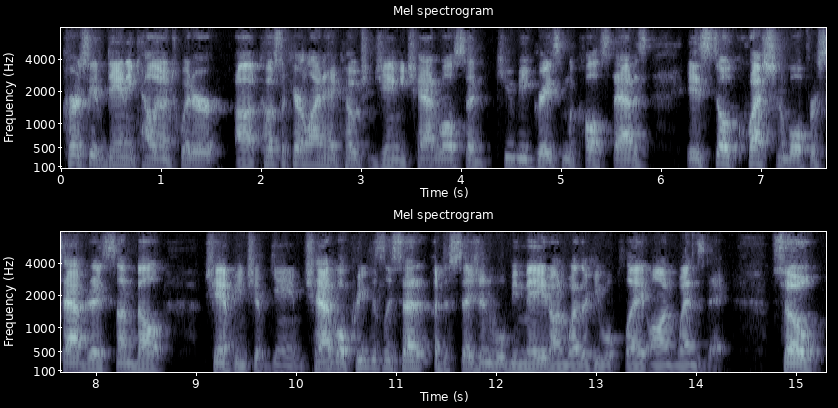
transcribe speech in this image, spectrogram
courtesy of Danny Kelly on Twitter, uh, Coastal Carolina head coach Jamie Chadwell said QB Grayson McCall's status is still questionable for Saturday's Sun Belt championship game. Chadwell previously said a decision will be made on whether he will play on Wednesday. So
